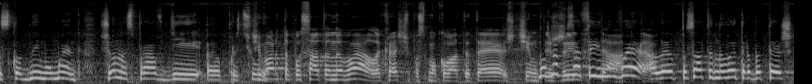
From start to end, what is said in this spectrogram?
складний момент, що насправді е, працює. Чи варто писати нове, але краще посмакувати те, з чим Можна ти жив? писати і нове, так. але писати нове треба теж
